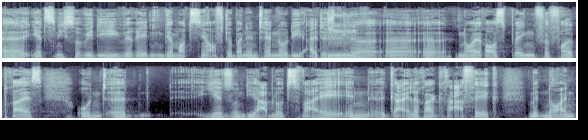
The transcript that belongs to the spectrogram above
Äh, jetzt nicht so wie die, wir reden, wir motzen ja oft über Nintendo, die Mhm. alte Spiele äh, äh, neu rausbringen für Vollpreis und äh, hier so ein Diablo 2 in äh, geilerer Grafik mit neuen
